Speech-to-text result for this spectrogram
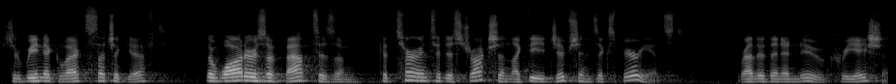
Should we neglect such a gift? The waters of baptism could turn to destruction like the Egyptians experienced, rather than a new creation.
